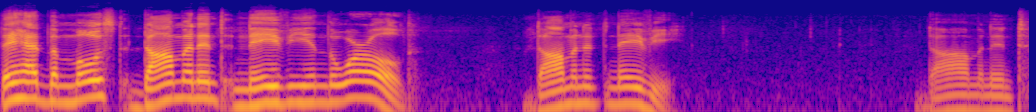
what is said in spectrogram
they had the most dominant navy in the world. Dominant navy. Dominant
